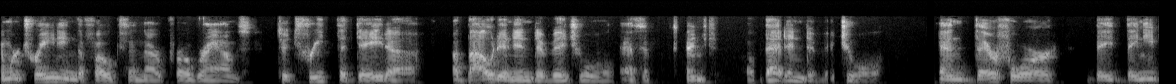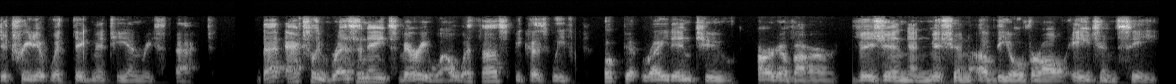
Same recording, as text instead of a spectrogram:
And we're training the folks in our programs to treat the data about an individual as an extension of that individual. And therefore, they, they need to treat it with dignity and respect. That actually resonates very well with us because we've hooked it right into part of our vision and mission of the overall agency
